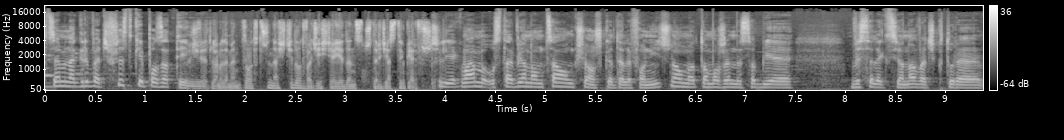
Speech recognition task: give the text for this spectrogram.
Chcemy nagrywać wszystkie poza tymi. Wyświetlam elementy od 13 do 21 z 41. Czyli jak mamy ustawioną całą książkę telefoniczną, no to możemy sobie wyselekcjonować, które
